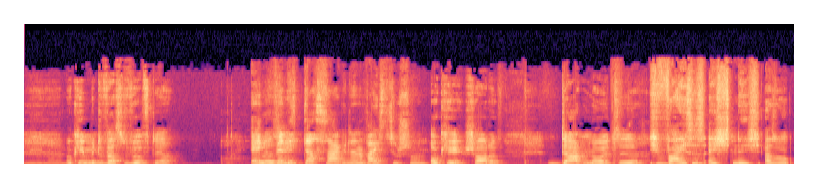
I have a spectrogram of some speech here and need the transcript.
Nee, nein. Okay, mit was wirft er? Ey, Oder wenn ich das sage, dann weißt du schon. Okay, schade. Dann, Leute. Ich weiß es echt nicht. Also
